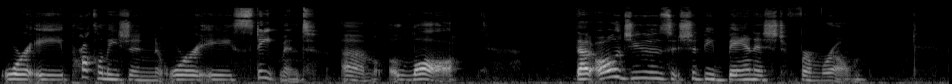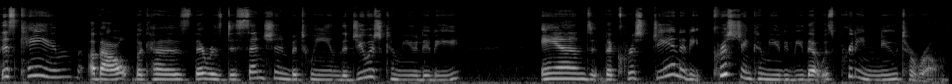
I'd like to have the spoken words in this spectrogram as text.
or a proclamation or a statement, um, a law that all Jews should be banished from Rome. This came about because there was dissension between the Jewish community and the Christianity Christian community that was pretty new to Rome.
